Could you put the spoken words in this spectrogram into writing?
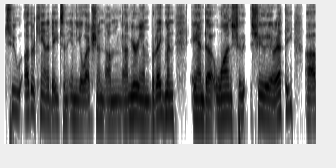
two other candidates in, in the election, um, uh, Myriam Bregman and uh, Juan Schiaretti, uh,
